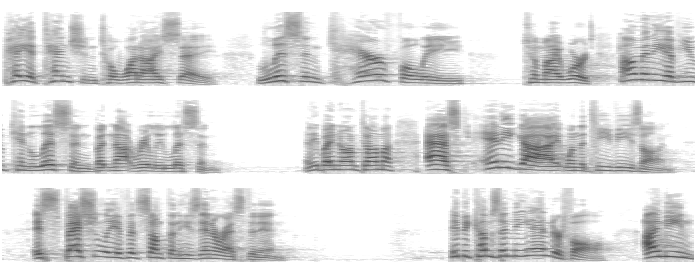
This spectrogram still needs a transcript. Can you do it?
pay attention to what I say, listen carefully to my words. How many of you can listen but not really listen? Anybody know I'm talking about? Ask any guy when the TV's on, especially if it's something he's interested in. He becomes a Neanderthal. I mean,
